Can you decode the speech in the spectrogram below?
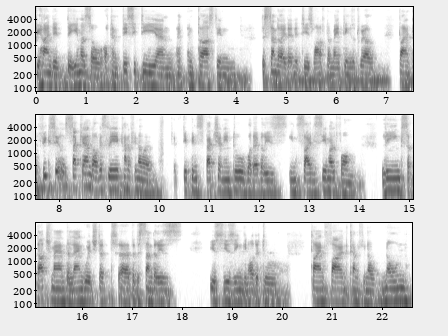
behind the, the email. So authenticity and, and, and trust in the sender identity is one of the main things that we are trying to fix here. Second, obviously, kind of you know a deep inspection into whatever is inside this email from links, attachment, the language that uh, that the sender is is using in order to try and find kind of you know known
